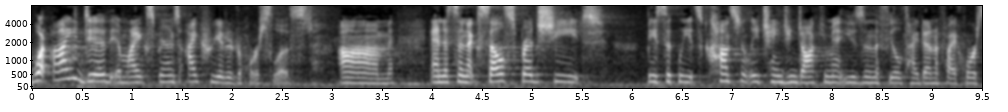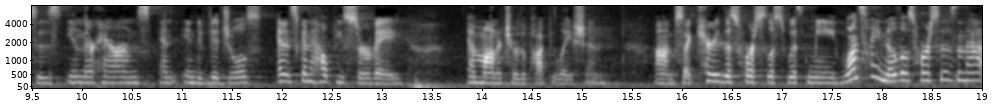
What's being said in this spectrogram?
what I did in my experience, I created a horse list. Um, and it's an Excel spreadsheet. Basically, it's constantly changing document using the field to identify horses in their harems and individuals, and it's going to help you survey and monitor the population. Um, so I carried this horse list with me. Once I know those horses and that,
